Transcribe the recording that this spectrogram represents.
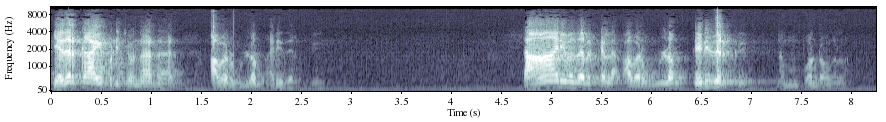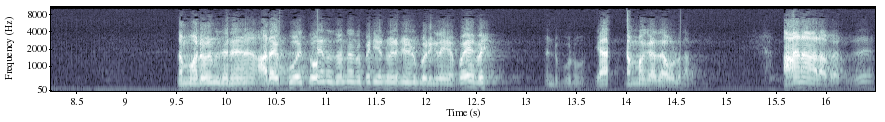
எதற்காக இப்படி சொன்னார் அவர் உள்ளம் அறிதற்கு. தாரிவதற்கல்ல அவர் உள்ளம் தெரிதற்கு. நம்ம போன்றவங்க எல்லாம் நம்ம வரவன்னு அட சொன்ன பெரிய போடுவோம். நம்ம கதை அவ்வளவுதான். ஆனால் அவர்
